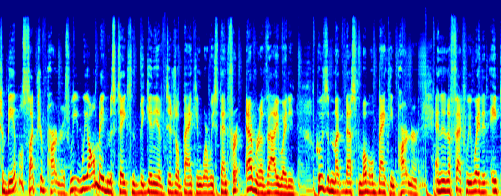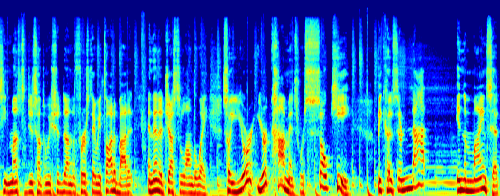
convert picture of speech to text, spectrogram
to be able to select your partners. We we all made mistakes in the beginning of digital banking where we spent forever evaluating who's the best mobile banking partner, and in effect, we waited 18 months to do something we should have done the first day we thought about it, and then adjusted along the way. So your your comments were so key because they're not in the mindset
